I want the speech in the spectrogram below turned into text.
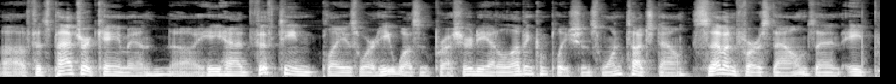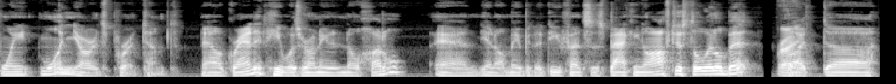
Uh, Fitzpatrick came in. Uh, he had 15 plays where he wasn't pressured. He had 11 completions, one touchdown, seven first downs, and 8.1 yards per attempt. Now, granted, he was running a no huddle, and you know maybe the defense is backing off just a little bit. Right. But uh,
